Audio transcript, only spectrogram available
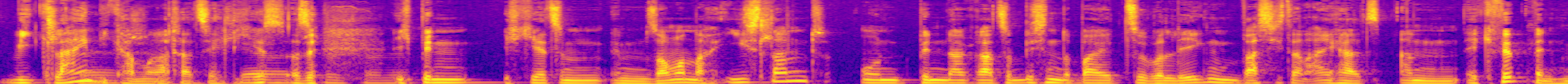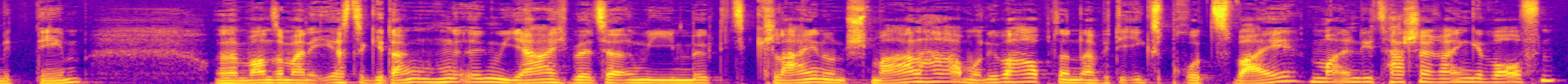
Wie, wie klein die Ja, Kamera stimmt. tatsächlich Ja, ist. Also stimmt ich bin, ich gehe jetzt im, im Sommer nach Island und bin da gerade so ein bisschen dabei zu überlegen, was ich dann eigentlich als an Equipment mitnehme. Und dann waren so meine ersten Gedanken irgendwie, ja, ich will es ja irgendwie möglichst klein und schmal haben und überhaupt. Dann habe ich die X Pro 2 mal in die Tasche reingeworfen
